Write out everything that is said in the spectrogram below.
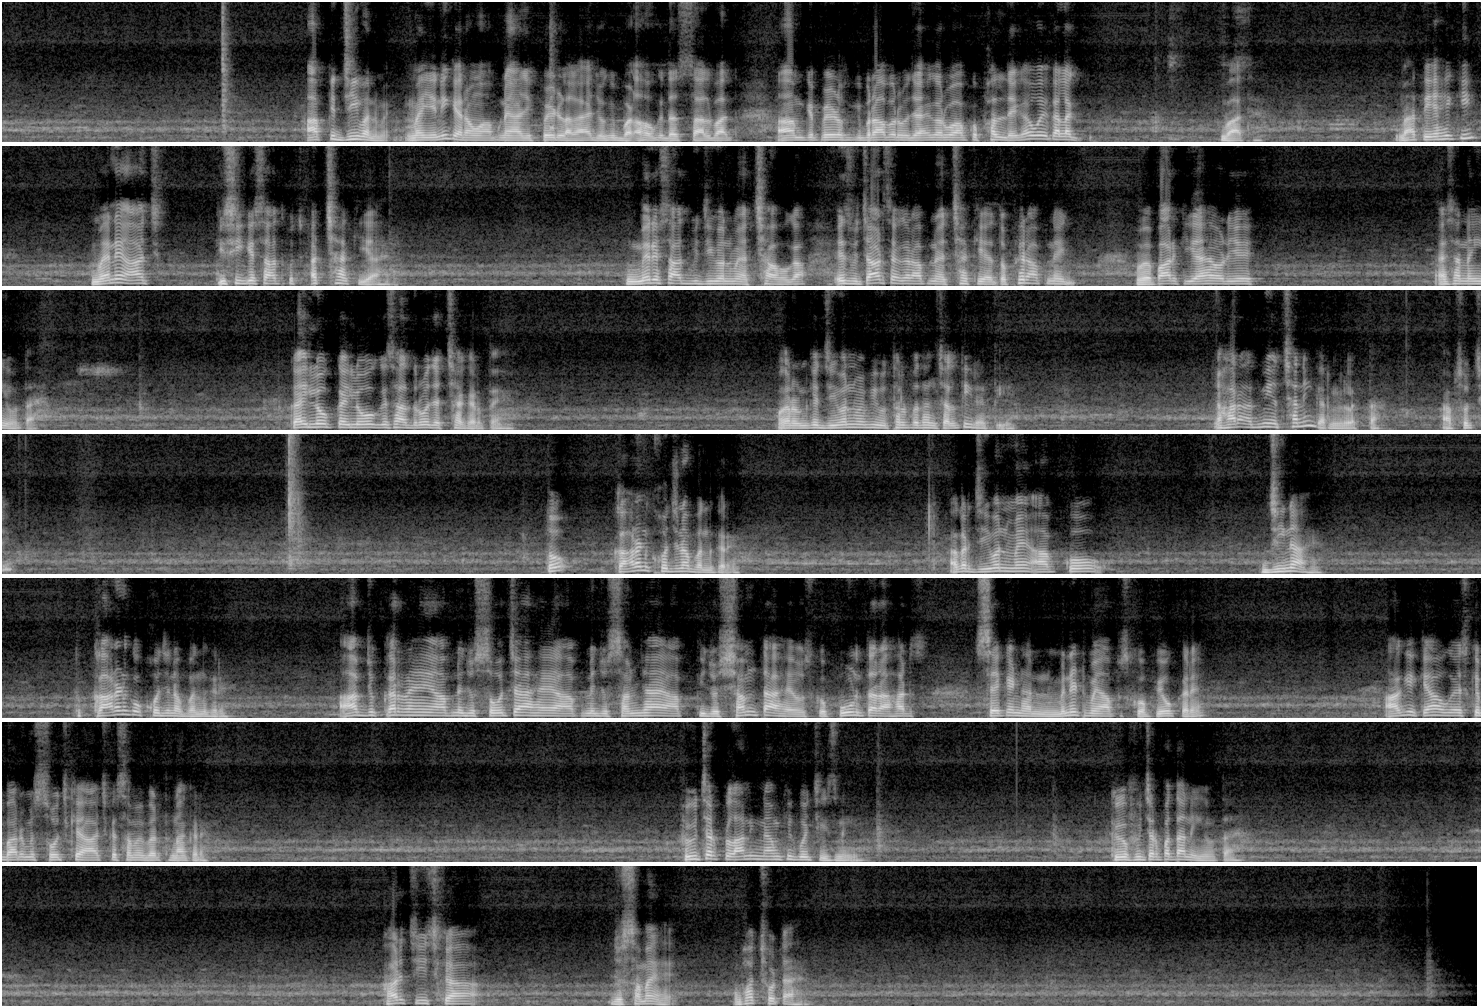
आपके जीवन में, मैं ये नहीं कह रहा हूँ आपने आज एक पेड़ लगाया जो कि बड़ा होकर दस साल बाद आम के पेड़ के बराबर हो जाएगा और वो आपको फल देगा, वो एक अलग बात है। बात यह है कि मैंने आज किसी के साथ कुछ अच्छा किया है। मेरे साथ भी जीवन में अच्छा होगा। इस विचार से अगर आपने अच्छा किया है तो फिर आपने व्यापार किया है और ये ऐसा नहीं होता है। कई लोग कई लोगों के साथ रोज अच्छा करते हैं। मगर उनके जीवन में भी उथल पुथल चलती रहती है। हर आदमी अच्छा नहीं करने लगता। आप सोचिए। तो कारण खोजना बंद करें। अगर जीवन में आपको जीना है तो कारण को खोजना बंद करें। आप जो कर रहे हैं, आपने जो सोचा है, आपने जो समझा है, आपकी जो क्षमता है, उसको पूर्ण तरह हर सेकंड, हर मिनट में आप उसको उपयोग करें। आगे क्या होगा, इसके बारे में सोच के आज का समय व्यर्थ ना करें। फ्यूचर प्लानिंग नाम की कोई चीज़ नहीं है, क्योंकि फ्यूचर पता नहीं होता है। हर चीज़ का जो समय है वो बहुत छोटा है।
